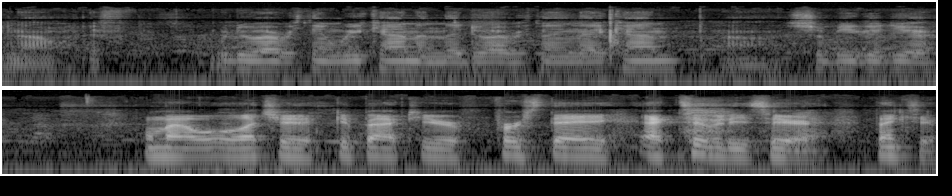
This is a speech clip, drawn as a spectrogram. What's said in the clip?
you know if we do everything we can and they do everything they can, uh, it should be a good year. Well, Matt, we'll let you get back to your first day activities here. Yeah. Thank you.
